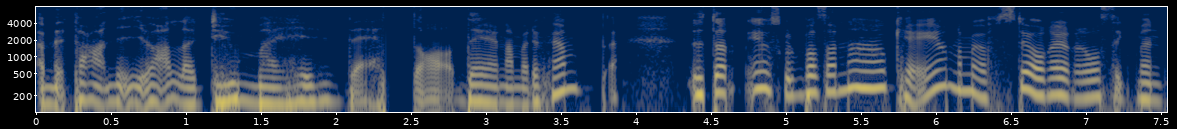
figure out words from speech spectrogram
ja men fan ni är ju alla dumma i huvudet och det ena med det femte. Utan jag skulle bara säga, nej okej, okay, jag förstår er åsikt men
